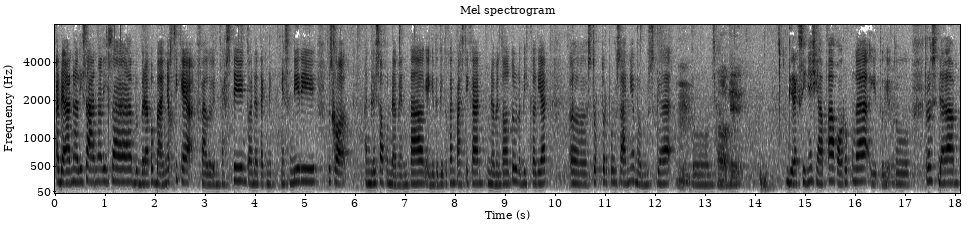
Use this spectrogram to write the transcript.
ada analisa analisa beberapa banyak sih kayak value investing tuh ada tekniknya sendiri terus kalau analisa fundamental kayak gitu gitu kan pasti kan fundamental tuh lebih kelihat eh, struktur perusahaannya bagus gak Hmm. gitu misalnya Oh, oke direksinya siapa korup nggak gitu gitu terus dalam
